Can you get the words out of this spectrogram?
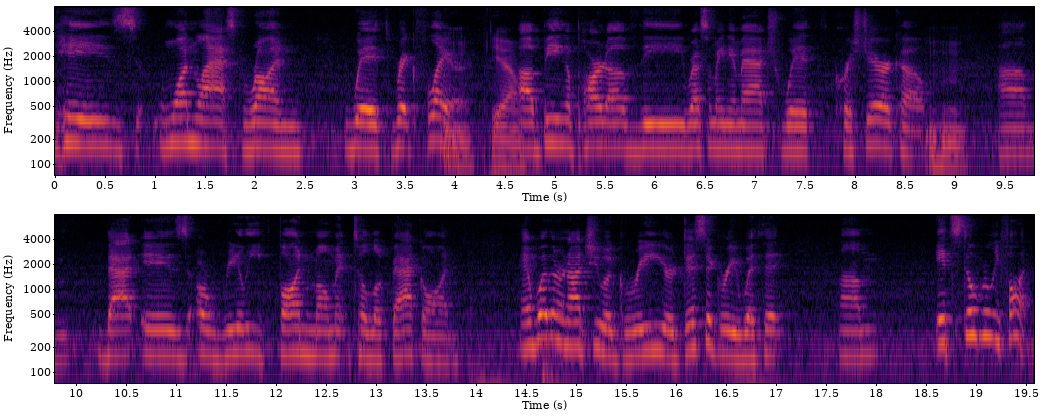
his one last run with Ric Flair. Mm, yeah. Uh, being a part of the WrestleMania match with Chris Jericho. Um, that is a really fun moment to look back on. And whether or not you agree or disagree with it, um, it's still really fun.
